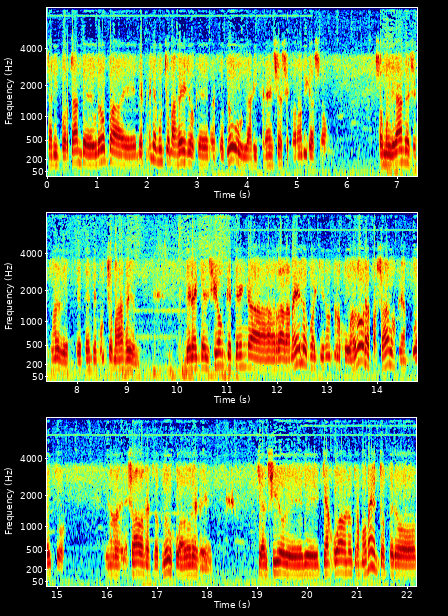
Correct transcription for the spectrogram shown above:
tan importante de Europa, eh, depende mucho más de ellos que de nuestro club, las diferencias económicas son, son muy grandes, entonces depende mucho más del de la intención que tenga Radamel o cualquier otro jugador. Ha pasado que han vuelto y han regresado a nuestro club jugadores de que han sido de, que han jugado en otros momentos, pero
